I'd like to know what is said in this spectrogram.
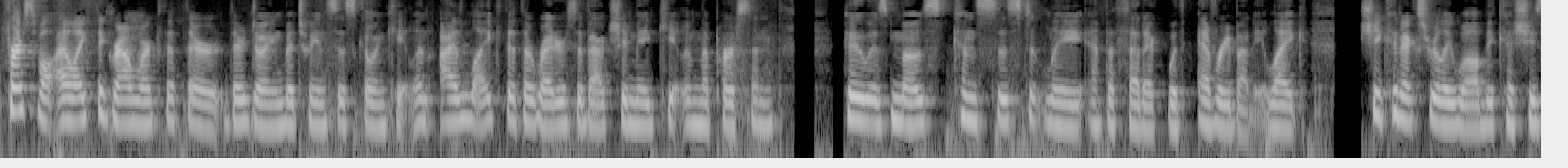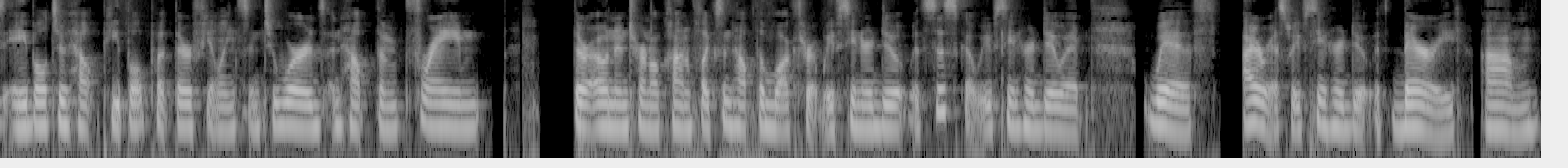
first of all, I like the groundwork that they're they're doing between Cisco and Caitlin. I like that the writers have actually made Caitlin the person who is most consistently empathetic with everybody. Like she connects really well because she's able to help people put their feelings into words and help them frame their own internal conflicts and help them walk through it. We've seen her do it with Cisco. We've seen her do it with Iris. We've seen her do it with Barry. Um,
